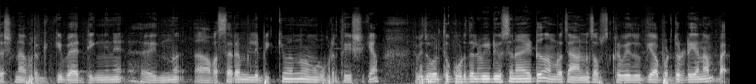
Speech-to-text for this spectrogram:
ദക്ഷിണാഫ്രിക്കയ്ക്ക് ബാറ്റിങ്ങിന് ഇന്ന് അവസരം ലഭിക്കുമെന്ന് നമുക്ക് പ്രതീക്ഷിക്കാം. അപ്പോൾ ഇതുപോലത്തെ കൂടുതൽ വീഡിയോസിനായിട്ട് നമ്മുടെ ചാനൽ സബ്സ്ക്രൈബ് ചെയ്ത് നോക്കി അപ്പോഴത്തോട്ട് ചെയ്യണം ബൈ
